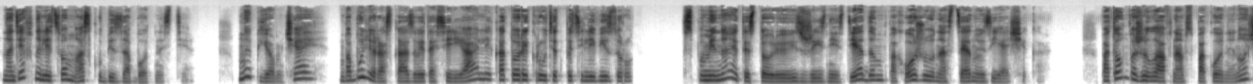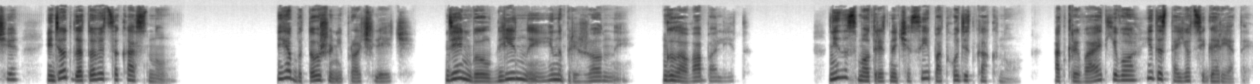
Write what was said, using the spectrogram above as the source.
надев на лицо маску беззаботности. Мы пьем чай, бабуля рассказывает о сериале, который крутят по телевизору, Вспоминает историю из жизни с дедом, похожую на сцену из ящика. Потом, пожелав нам спокойной ночи, идет готовиться ко сну. Я бы тоже не прочь лечь. День был длинный и напряженный. Голова болит. Нина смотрит на часы и подходит к окну. Открывает его и достает сигареты.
